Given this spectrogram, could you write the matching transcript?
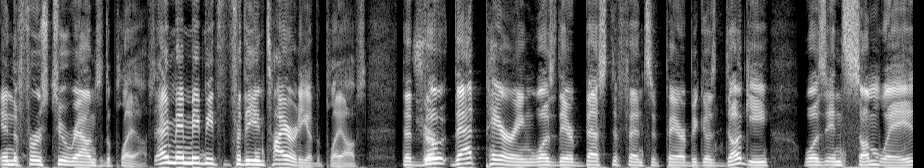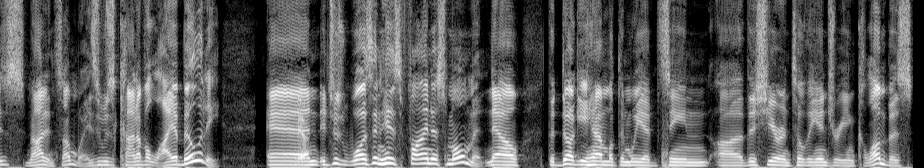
in the first two rounds of the playoffs. I mean, maybe for the entirety of the playoffs. That Sure. tho- that pairing was their best defensive pair because Dougie was in some ways, not in some ways, he was kind of a liability. And it just wasn't his finest moment. Now, the Dougie Hamilton we had seen uh, this year until the injury in Columbus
